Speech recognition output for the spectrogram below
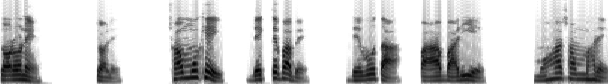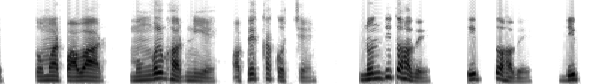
চরণে চলে, সম্মুখেই দেখতে পাবে দেবতা পা বাড়িয়ে মহাসম্ভারে তোমার পাওয়ার মঙ্গল ঘর নিয়ে অপেক্ষা করছেন। নন্দিত হবে তৃপ্ত হবে, দীপ্ত।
